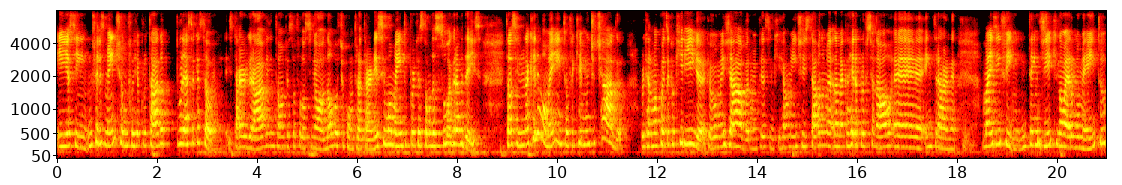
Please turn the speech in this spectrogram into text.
E assim, infelizmente eu não fui recrutada por essa questão, estar grávida, então a pessoa falou assim, ó, não vou te contratar nesse momento por questão da sua gravidez. Então assim, naquele momento eu fiquei muito chateada, porque era uma coisa que eu queria, que eu almejava, era uma empresa assim, que realmente estava na minha carreira profissional é, entrar, né? Mas enfim, entendi que não era o momento,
